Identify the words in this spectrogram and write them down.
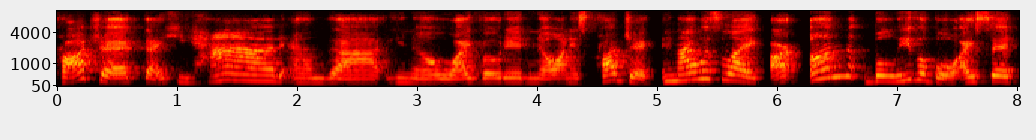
project that he had and that, you know, I voted no on his project. And I was like, are unbelievable. I said,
